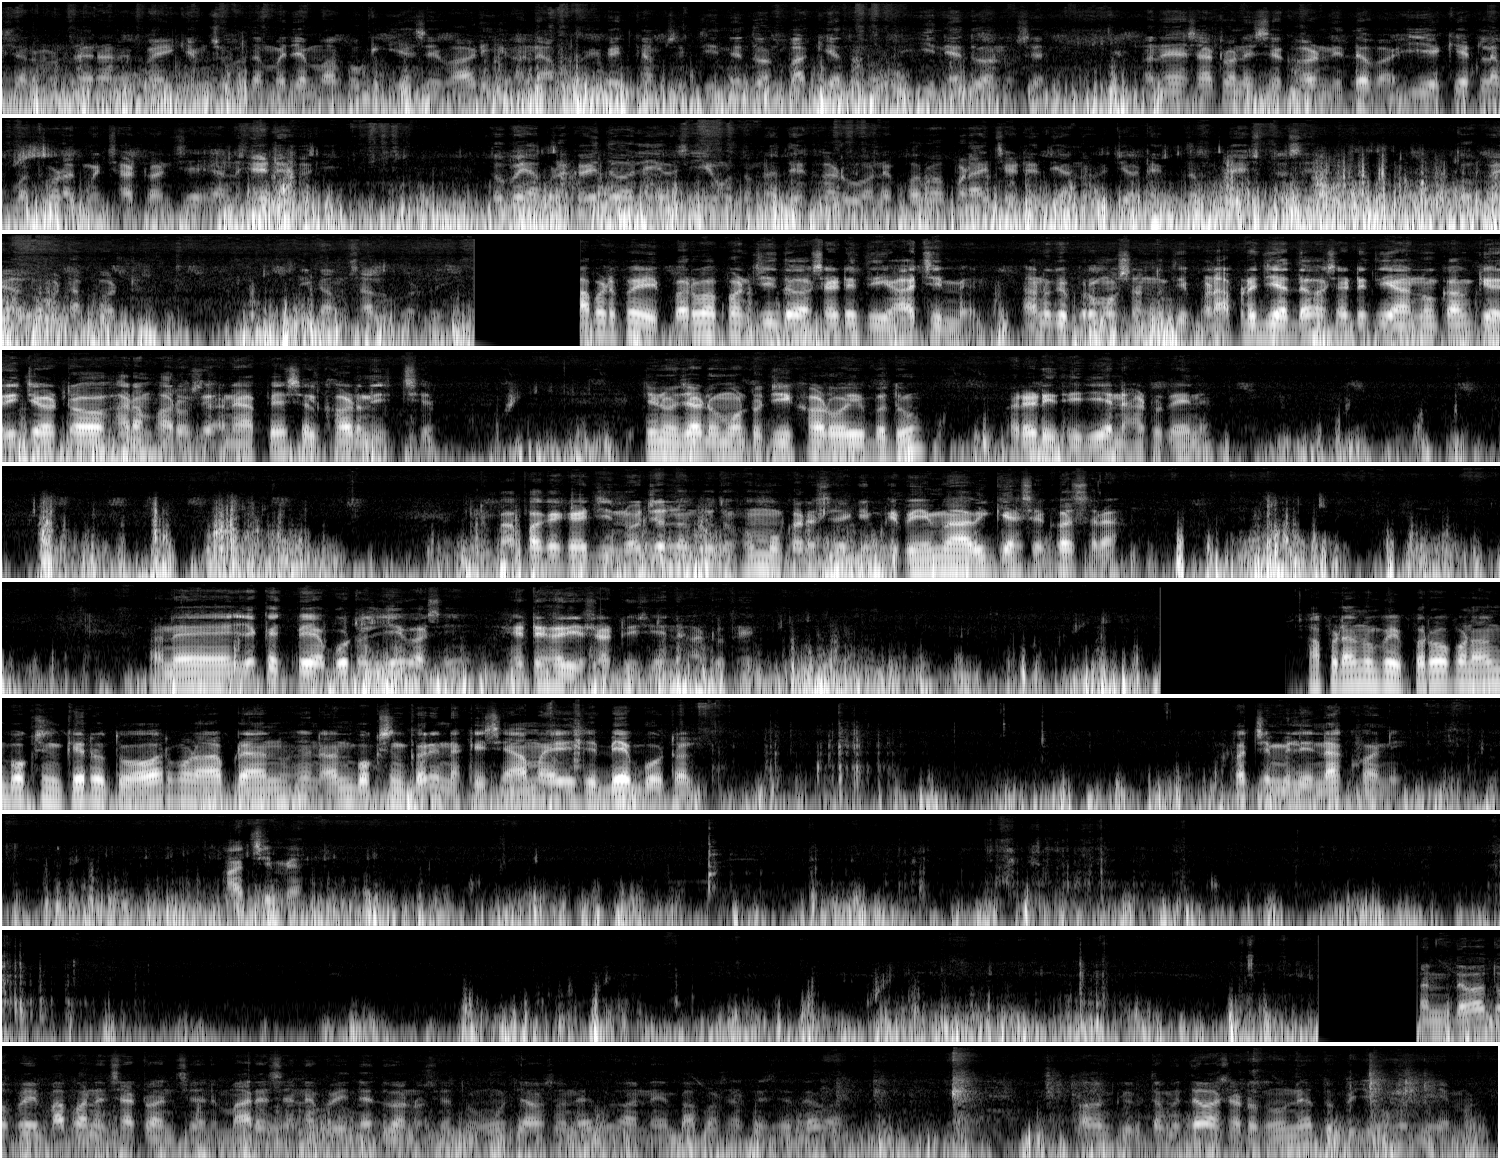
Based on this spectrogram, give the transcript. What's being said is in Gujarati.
જય શરમણ અને ભાઈ કેમ છો? બધા મજામાં? પહોંચી ગયા છે વાડી અને આપણું એક જ કામ છે. જે, નેદવાનું, બાકી હતું એ નેદવાનું છે. અને છાંટવાની છે ખડની દવા. એ કેટલાકમાં થોડાકમાં છાંટવાની છે અને કરી તો ભાઈ આપણે કઈ દવા લઈએ છીએ હું તમને દેખાડું અને પરવા પણ આ છે ત્યાંનો રિઝલ્ટ એકદમ બેસ્ટ છે. તો ભાઈ હાલો ફટાફટ એ કામ ચાલુ કરી દઈએ. આપણે ભાઈ પરવા પણ જે દવા હતી હાચી મેન આનું કંઈ પ્રમોશન નથી. પણ આપણે જે આ દવા સાટીથી આનું કામ કે રિઝલ્ટ હારામ સારું છે. અને આ સ્પેશિયલ ખડની જ છે. જેનું જાડું મોટું જે ખડ હોય એ બધું રેડી થઈ જાય એના હાટું થઈને. બાપા કંઈક હજી નોઝલનું તો હમું કરે છે? કેમ કે ભાઈ એમાં આવી ગયા છે કસરા અને એક જ બે બોટલ લેવા છે. હેઠે હરીએ સાટી છે, એને હાટું થઈ આપણે આનું ભાઈ પર્વ પણ અનબોક્સિંગ કર્યું હતું. અવાર પણ આપણે આનું છે ને અનબોક્સિંગ કરી નાખી છે. આમાં એ છે બે બોટલ પચી મિલી નાખવાની. આચી મેં. અને દવા તો ભાઈ બાપાને છાંટવાની છે અને મારે છે ને ભાઈ નેદવાનું છે, તો હું જાઉં છું નેદવા અને બાપા સાથે છે દવા. કારણ કે તમે દવા છાંટો હું નેતું બીજું હું જઈએ એમાં?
